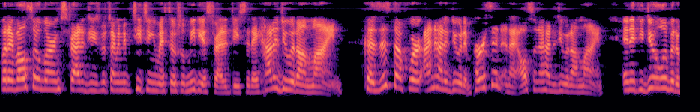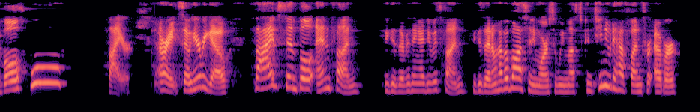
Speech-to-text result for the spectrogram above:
but I've also learned strategies, which I'm going to be teaching you my social media strategies today, how to do it online. Cause this stuff where I know how to do it in person and I also know how to do it online. And if you do a little bit of both, whoo, fire. All right. So here we go. Five simple and fun because everything I do is fun because I don't have a boss anymore. So we must continue to have fun forever.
